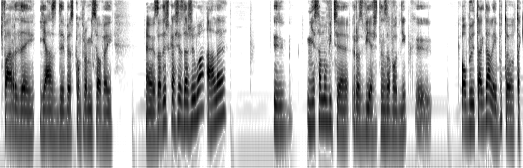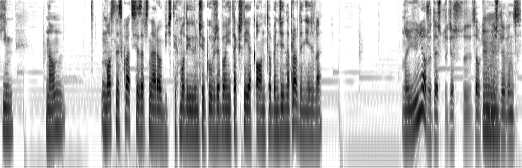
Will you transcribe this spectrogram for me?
twardej jazdy, bezkompromisowej. E, Zadyszka się zdarzyła, ale y, niesamowicie rozwija się ten zawodnik. Y, oby tak dalej, bo to takim no, mocny skład się zaczyna robić tych młodych Duńczyków, żeby oni tak szli jak on, to będzie naprawdę nieźle. No i juniorzy też przecież całkiem Mm. nieźle, więc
